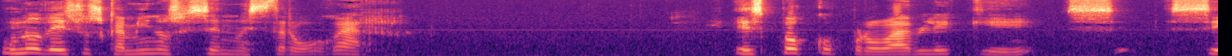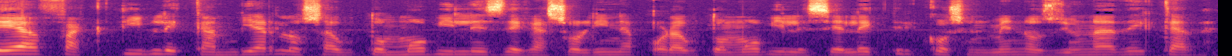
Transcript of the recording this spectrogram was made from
Uno de esos caminos es en nuestro hogar. Es poco probable que sea factible cambiar los automóviles de gasolina por automóviles eléctricos en menos de una década.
